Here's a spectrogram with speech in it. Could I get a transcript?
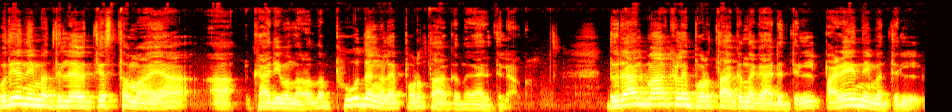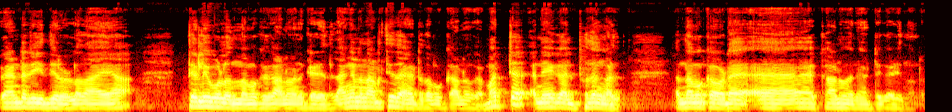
പുതിയ നിയമത്തിലെ വ്യത്യസ്തമായ കാര്യമെന്ന് പറയുന്നത് ഭൂതങ്ങളെ പുറത്താക്കുന്ന കാര്യത്തിലാണ്. ദുരാത്മാക്കളെ പുറത്താക്കുന്ന കാര്യത്തിൽ പഴയ നിയമത്തിൽ വേണ്ട രീതിയിലുള്ളതായ തെളിവുകളൊന്നും നമുക്ക് കാണുവാൻ കഴിയത്തില്ല. അങ്ങനെ നടത്തിയതായിട്ട് നമുക്ക് കാണുക മറ്റ് അനേക അത്ഭുതങ്ങൾ നമുക്കവിടെ കാണുവാനായിട്ട് കഴിയുന്നുണ്ട്.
